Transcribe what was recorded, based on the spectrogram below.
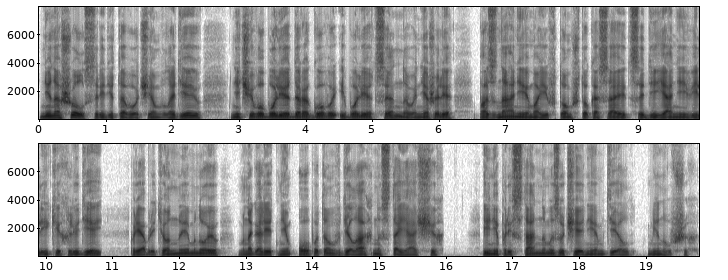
не нашел среди того, чем владею, ничего более дорогого и более ценного, нежели познания мои в том, что касается деяний великих людей, приобретенные мною многолетним опытом в делах настоящих и непрестанным изучением дел минувших.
